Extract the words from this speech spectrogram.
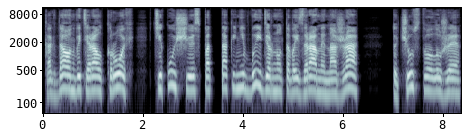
Когда он вытирал кровь, текущую из-под так и не выдернутого из раны ножа, то чувствовал уже,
